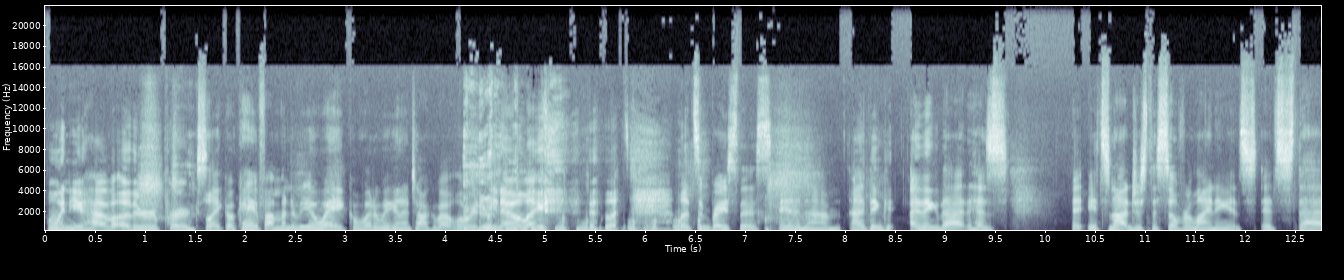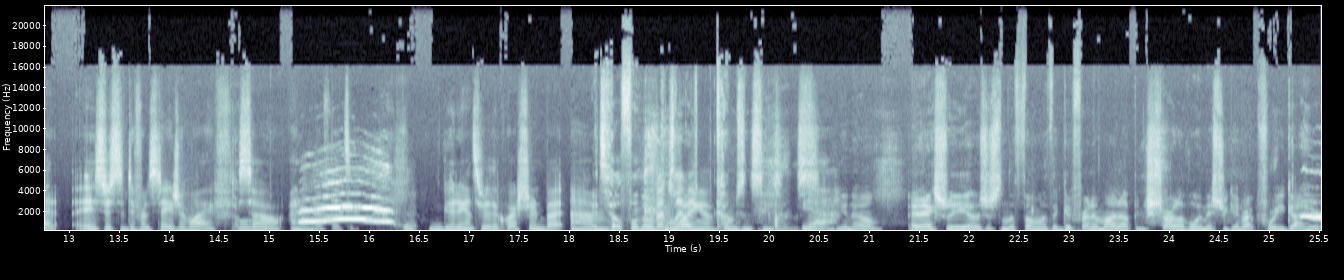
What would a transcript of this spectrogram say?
when you have other perks like okay if I'm going to be awake what are we going to talk about Lord you know like let's, let's embrace this and um I think I think that has it's not just the silver lining it's it's that it's just a different stage of life. So I don't know if that's a good answer to the question but um It's helpful though because life a- comes in seasons. Yeah. You know? And actually, I was just on the phone with a good friend of mine up in Charlevoix, Michigan, right before you got here.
